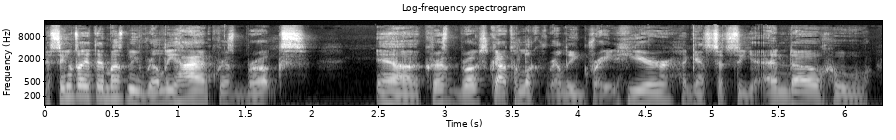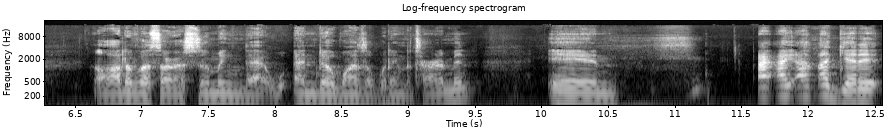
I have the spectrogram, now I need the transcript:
it seems like they must be really high on Chris Brookes. Uh, Chris Brookes got to look really great here against Tetsuya Endo, who a lot of us are assuming that Endo winds up winning the tournament. And I, I, I get it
